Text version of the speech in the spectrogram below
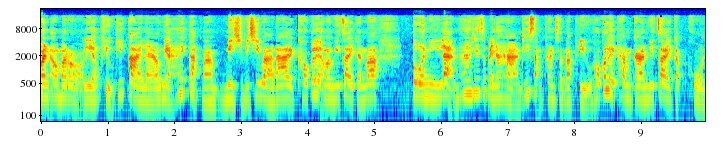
มันเอามาหล่อเลี้ยงผิวที่ตายแล้วเนี่ยให้กลับมามีชีวิตชีวาได้ เขาก็เลยเอามาวิจัยกันว่า ตัวนี้แหละน่าที่จะเป็นอาหารที่สำคัญสำหรับผิว เขาก็เลยทำการวิจัยกับคน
